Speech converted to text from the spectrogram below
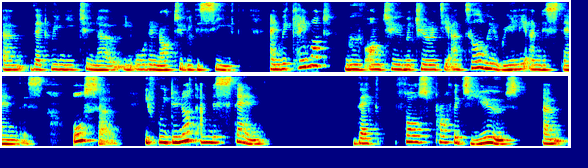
um, that we need to know in order not to be deceived. And we cannot move on to maturity until we really understand this. Also, if we do not understand that false prophets use um,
